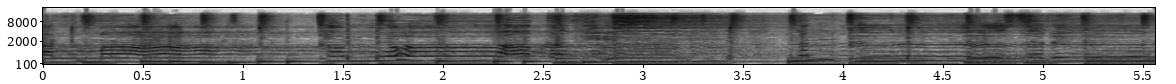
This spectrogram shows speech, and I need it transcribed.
ทรงตรัสมาคำว่ากฐินนั้นคือสะดึง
